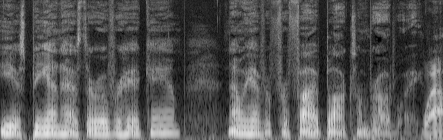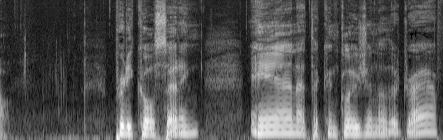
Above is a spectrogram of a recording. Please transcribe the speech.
ESPN has their overhead cam. Now we have it for five blocks on Broadway. Wow. Pretty cool setting. And at the conclusion of the draft,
